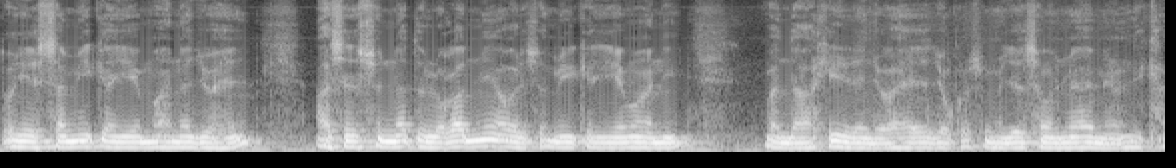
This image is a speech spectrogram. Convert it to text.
تو یہ سمیع کا یہ معنی جو ہے، اصل سنت الغت میں اور سمیع کا یہ معنی بنداخیر جو ہے، جو کچھ مجھے سمجھ میں آیا، میں نے لکھا۔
